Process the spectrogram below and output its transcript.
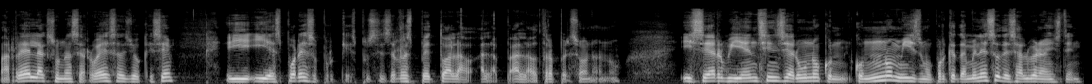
más relax, unas cervezas, yo qué sé. Y, y es por eso, porque pues, es respeto a la, a, la, a la otra persona, ¿no? Y ser bien sincero uno con, con, uno mismo, porque también eso de Albert Einstein.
